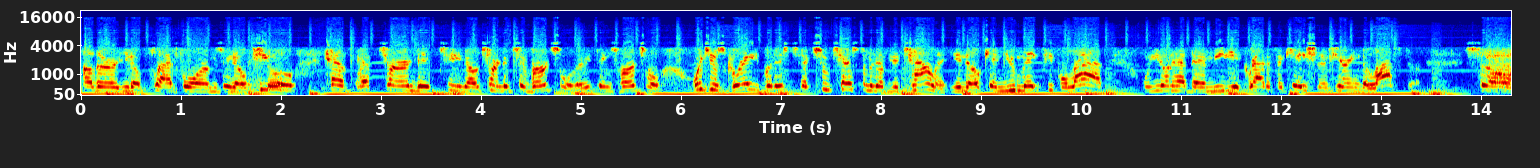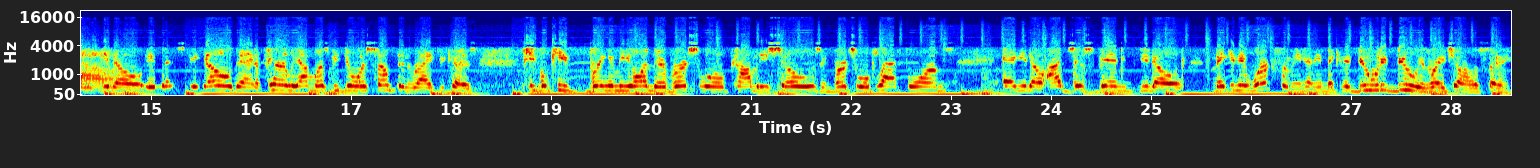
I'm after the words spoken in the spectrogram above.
other you know platforms. You know, people have have turned it to you know turned it to virtual. Everything's virtual, which is great, but it's a true testament of your talent. You know, can you make people laugh when you don't have the immediate gratification of hearing the laughter? So, you know, it lets me know that apparently I must be doing something right because people keep bringing me on their virtual comedy shows and virtual platforms. And, you know, I've just been, you know, making it work for me, honey, making it do what it do, as Ray Charles say.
